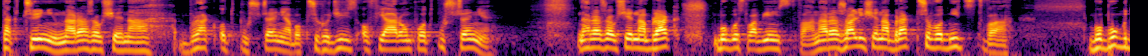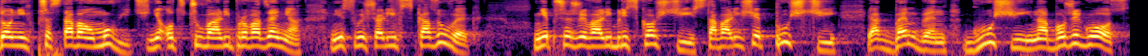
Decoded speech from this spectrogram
tak czynił, narażał się na brak odpuszczenia, bo przychodzili z ofiarą po odpuszczenie. Narażał się na brak błogosławieństwa, narażali się na brak przewodnictwa, bo Bóg do nich przestawał mówić, nie odczuwali prowadzenia, nie słyszeli wskazówek, nie przeżywali bliskości, stawali się puści, jak bęben, głusi na Boży głos.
